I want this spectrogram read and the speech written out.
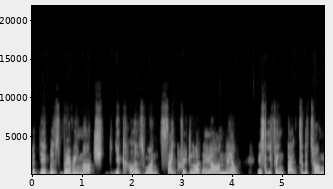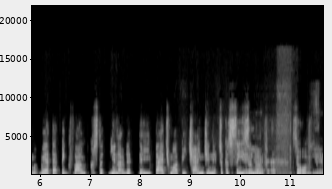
But it was very much your colours weren't sacred like they are now. It's you think back to the time we had that big vote because the you know the, the badge might be changing. It took a season Yeah. of sort of Yeah.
